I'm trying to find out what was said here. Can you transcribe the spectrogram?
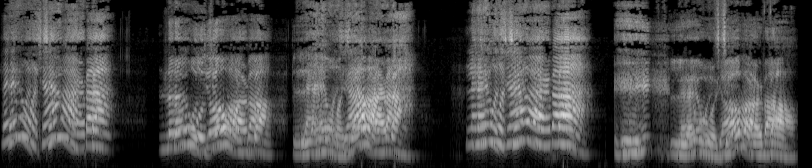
来我家玩吧，来我家玩吧，来我家玩吧，来我家玩吧，嘿，来我家玩吧。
